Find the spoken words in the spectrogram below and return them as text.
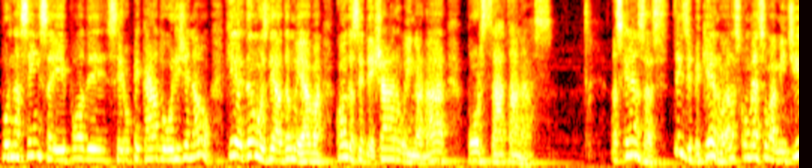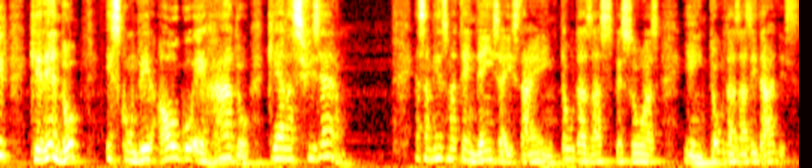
por nascença e pode ser o pecado original que herdamos de Adão e Eva quando se deixaram enganar por Satanás. As crianças, desde pequeno, elas começam a mentir querendo esconder algo errado que elas fizeram. Essa mesma tendência está em todas as pessoas e em todas as idades.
